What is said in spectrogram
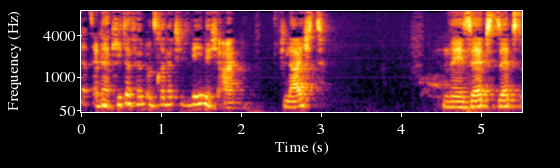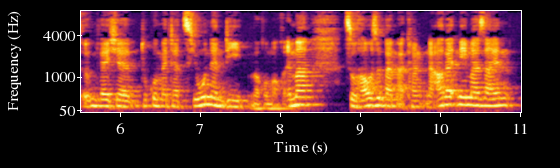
dazu? In der Kita fällt uns relativ wenig ein. Vielleicht, nee, selbst, selbst irgendwelche Dokumentationen, die, warum auch immer, zu Hause beim erkrankten Arbeitnehmer sein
